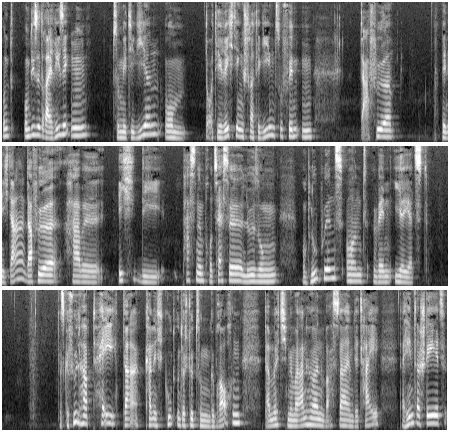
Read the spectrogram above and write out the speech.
Und um diese drei Risiken zu mitigieren, um dort die richtigen Strategien zu finden, dafür bin ich da, dafür habe ich die passenden Prozesse, Lösungen und Blueprints und wenn ihr jetzt das Gefühl habt, hey, da kann ich gut Unterstützung gebrauchen, da möchte ich mir mal anhören, was da im Detail dahinter steht,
